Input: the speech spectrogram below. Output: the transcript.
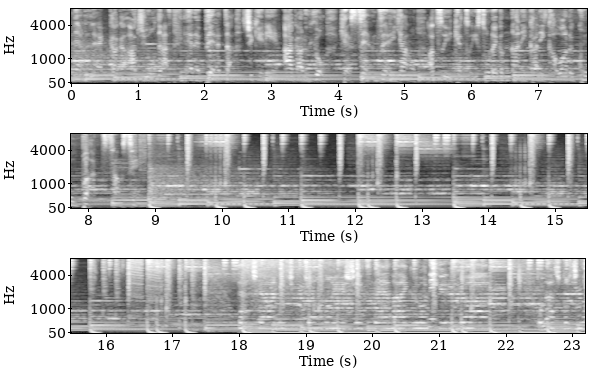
年劣化が味を出すエレベーター式に上がるよ決戦前夜の熱い決意それが何かに変わるコンバットサムシン立ち側日常の一室でマイクを握るよ。同じ土地の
